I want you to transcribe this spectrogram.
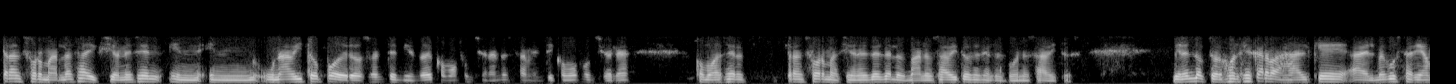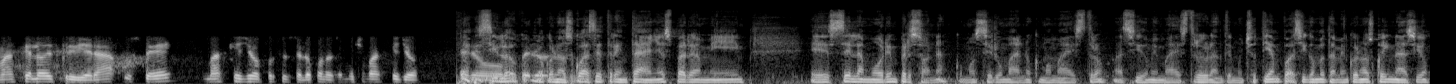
transformar las adicciones en, en un hábito poderoso, entendiendo de cómo funciona nuestra mente y cómo funciona, cómo hacer transformaciones desde los malos hábitos hacia los buenos hábitos. Mira el doctor Jorge Carvajal, que a él me gustaría más que lo describiera usted más que yo, porque usted lo conoce mucho más que yo. Pero, sí, lo, lo conozco hace 30 años. Para mí es el amor en persona, como ser humano, como maestro. Ha sido mi maestro durante mucho tiempo, así como también conozco a Ignacio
